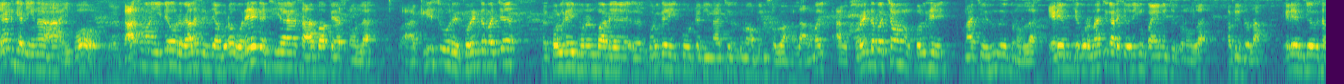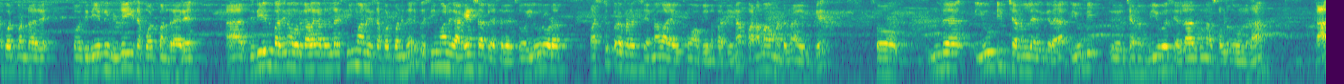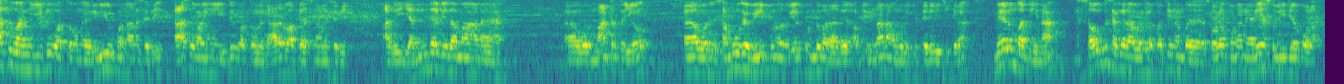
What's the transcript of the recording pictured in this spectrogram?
ஏன்னு கேட்டிங்கன்னா இப்போது காசு வாங்கிட்டே ஒரு வேலை செஞ்சால் கூட ஒரே கட்சியாக சார்பாக பேசணும்ல. அட்லீஸ்ட் ஒரு குறைந்தபட்ச கொள்கை முரண்பாடு கொள்கை கூட்டணி நாச்சும் இருக்கணும் அப்படின்னு சொல்லுவாங்கல்ல அந்த மாதிரி அது குறைந்தபட்சம் கொள்கை நாச்சும் இருந்திருக்கணும்ல. ஏடிஎம்கே கூட நாச்சு கடைசி வரைக்கும் பயணிச்சிருக்கணும்ல அப்படின்றது தான் ஏடிஎம்கேவுக்கு சப்போர்ட் பண்ணுறாரு இப்போ திடீர்னு விஜய்க்கு சப்போர்ட் பண்ணுறாரு திடீர்னு பார்த்தீங்கன்னா ஒரு காலகட்டத்தில் சீமானுக்கு சப்போர்ட் பண்ணியிருந்தாரு. இப்போ சீமானுக்கு அகைன்ஸ்டாக பேசுகிறாரு ஸோ இவரோட ஃபஸ்ட்டு ப்ரிஃபரன்ஸ் என்னவா இருக்கும் அப்படின்னு பார்த்தீங்கன்னா பணமாக மட்டும்தான் இருக்குது ஸோ இந்த யூடியூப் சேனலில் இருக்கிற யூடியூப் சேனல் வியூவர்ஸ் எல்லாருக்கும் நான் சொல்கிறது ஒன்று தான் காசு வாங்கிக்கிட்டு ஒருத்தவங்க ரிவ்யூ பண்ணாலும் சரி காசு வாங்கிக்கிட்டு ஒருத்தவங்களுக்கு ஆதரவாக பேசினாலும் சரி அது எந்த விதமான ஒரு மாற்றத்தையோ ஒரு சமூக விழிப்புணர்வையோ கொண்டு வராது அப்படின்னு தான் நான் உங்களுக்கு தெரிவிச்சுக்கிறேன். மேலும் பார்த்தீங்கன்னா சவுக்கு சங்கர் அவர்களை பற்றி நம்ம சொல்ல போனால் நிறைய சொல்லிகிட்டே போகலாம்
